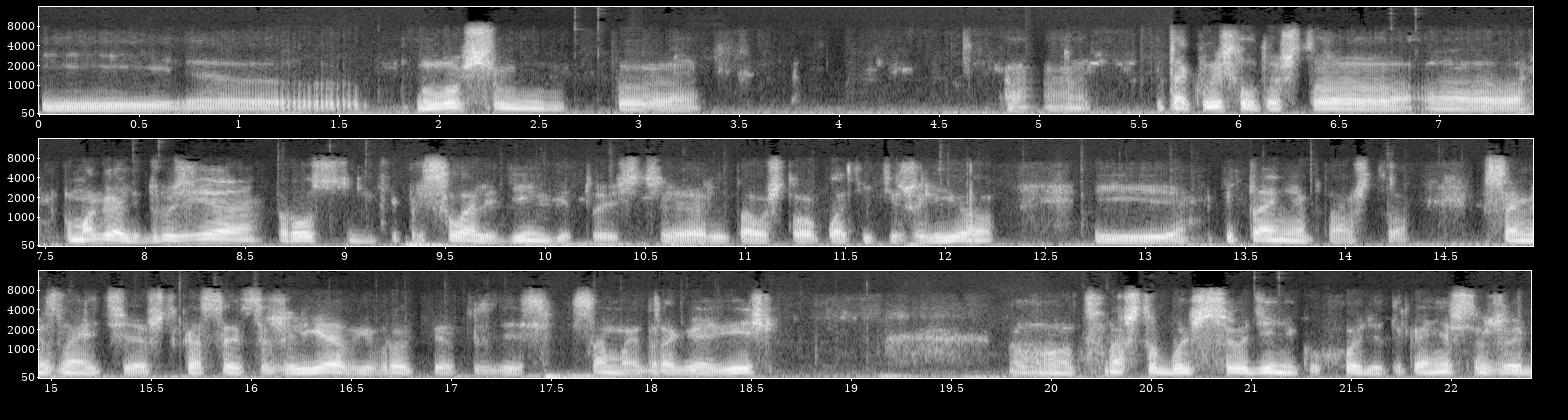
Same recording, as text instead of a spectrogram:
И, э, ну, в общем, э. И так вышло то, что э, помогали друзья, родственники, присылали деньги, то есть э, для того, чтобы оплатить и жилье, и питание, потому что сами знаете, что касается жилья в Европе, это здесь самая дорогая вещь. Вот, на что больше всего денег уходит. И, конечно же,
